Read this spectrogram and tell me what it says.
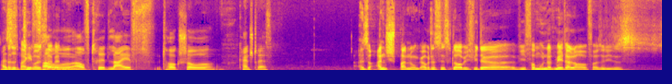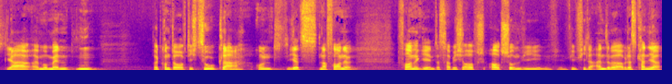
Also TV-Auftritt, Live, Talkshow, kein Stress. Also Anspannung, aber das ist, glaube ich, wieder wie vom 100-Meter-Lauf. Also dieses, ja, ein Moment, hm, was kommt da auf dich zu? Klar. Mhm. Und jetzt nach vorne, vorne gehen, das habe ich auch, auch schon wie, wie viele andere. Aber das kann ja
